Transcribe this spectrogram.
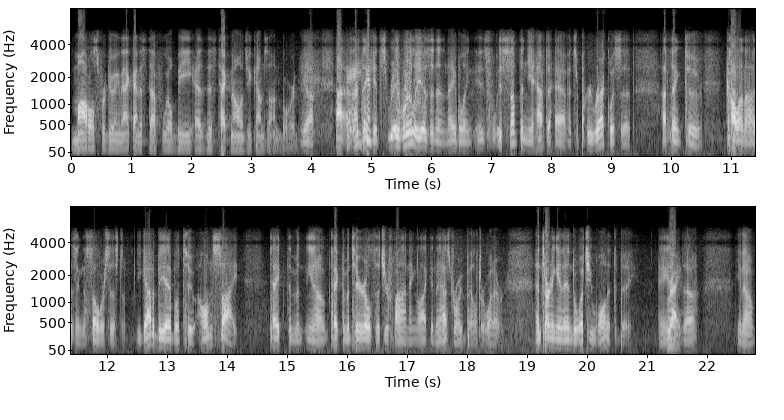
models for doing that kind of stuff will be as this technology comes on board. Yeah, I, I think it's it really is an enabling. It's it's something you have to have. It's a prerequisite, I think, to colonizing the solar system. You got to be able to on site take the you know take the materials that you're finding, like in the asteroid belt or whatever, and turning it into what you want it to be. And, right. Uh, you know,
